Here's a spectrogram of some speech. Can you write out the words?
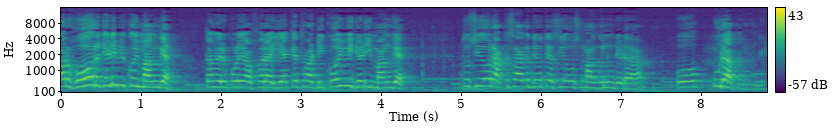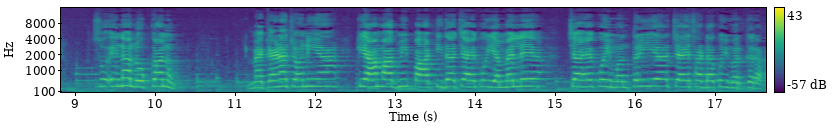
ਔਰ ਹੋਰ ਜਿਹੜੀ ਵੀ ਕੋਈ ਮੰਗ ਹੈ, ਤਾਂ ਮੇਰੇ ਕੋਲੇ ਆਫਰ ਆਈ ਹੈ ਕਿ ਤੁਹਾਡੀ ਕੋਈ ਵੀ ਜਿਹੜੀ ਮੰਗ ਹੈ, ਤੁਸੀਂ ਉਹ ਰੱਖ ਸਕਦੇ ਹੋ ਤੇ ਅਸੀਂ ਉਸ ਮੰਗ ਨੂੰ ਜਿਹੜਾ ਉਹ ਪੂਰਾ ਕਰਾਂਗੇ। ਸੋ ਇਹਨਾਂ ਲੋਕਾਂ ਨੂੰ ਮੈਂ ਕਹਿਣਾ ਚਾਹੁੰਦੀ ਆ ਕਿ ਆਮ ਆਦਮੀ ਪਾਰਟੀ ਦਾ ਚਾਹੇ ਕੋਈ ਐਮਐਲਏ ਆ, ਚਾਹੇ ਕੋਈ ਮੰਤਰੀ ਆ, ਚਾਹੇ ਸਾਡਾ ਕੋਈ ਵਰਕਰ ਆ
